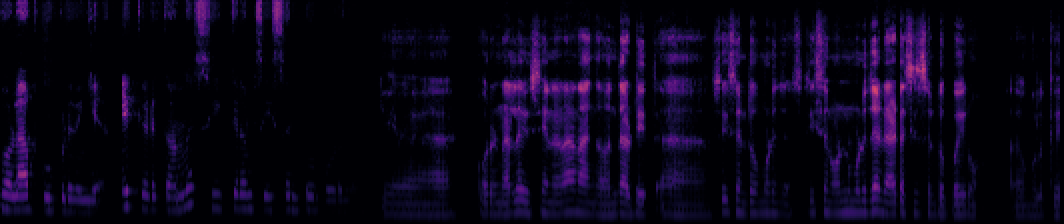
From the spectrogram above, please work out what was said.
கொலாப் கூப்பிடுவீங்க? பிரேக் எடுக்காம சீக்கிரம் சீசன் 2 போடுங்க. ஒரு நல்ல விஷயம் என்னன்னா, நாங்க வந்து அப்படியே சீசன் 2 முடிஞ்சு சீசன் 1 முடிஞ்சா டைரக்ட்டா சீசன் 2 போயிருவோம். அது உங்களுக்கு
